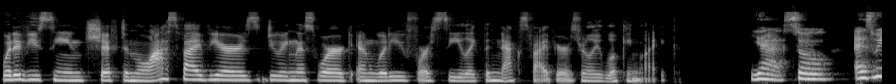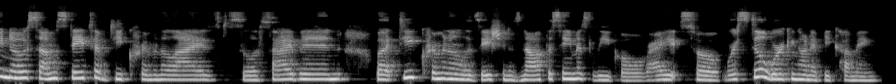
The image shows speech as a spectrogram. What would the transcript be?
What have you seen shift in the last five years doing this work? And what do you foresee like the next five years really looking like? Yeah. So as we know, some states have decriminalized psilocybin, but decriminalization is not the same as legal, right? So we're still working on it becoming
